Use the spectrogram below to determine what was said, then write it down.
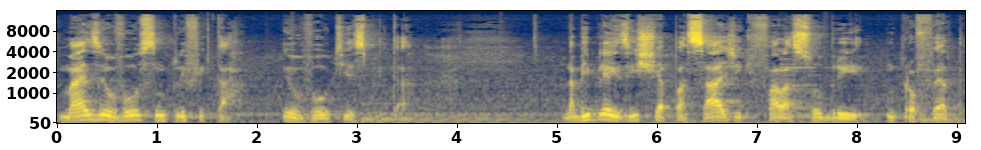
Mas eu vou simplificar, eu vou te explicar. Na Bíblia existe a passagem que fala sobre um profeta,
